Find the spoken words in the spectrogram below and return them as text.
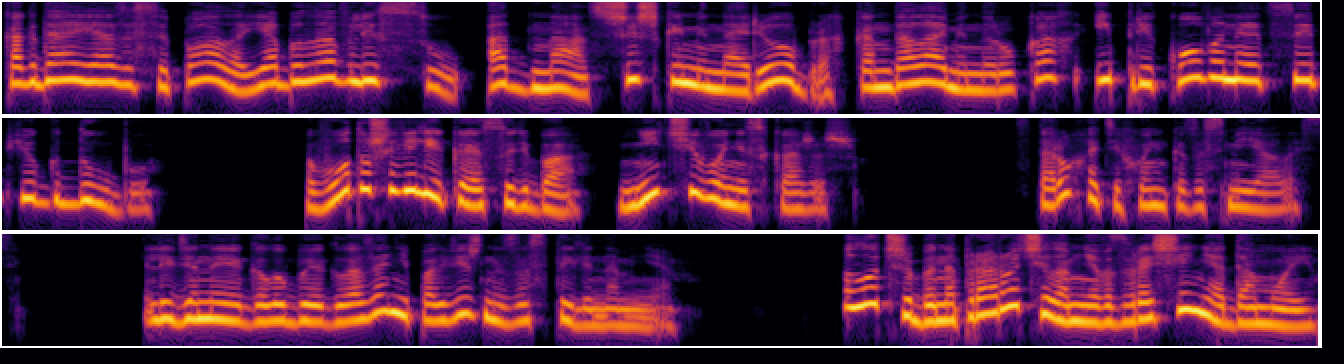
Когда я засыпала, я была в лесу, одна, с шишками на ребрах, кандалами на руках и прикованная цепью к дубу. Вот уж великая судьба, ничего не скажешь. Старуха тихонько засмеялась. Ледяные голубые глаза неподвижно застыли на мне. Лучше бы напророчила мне возвращение домой.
